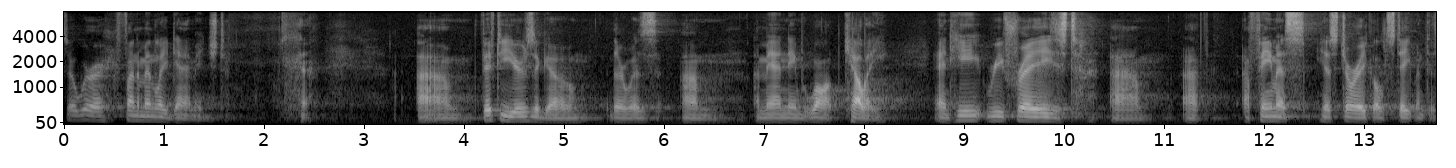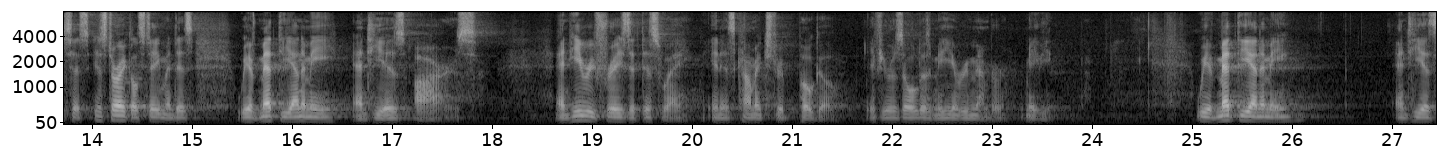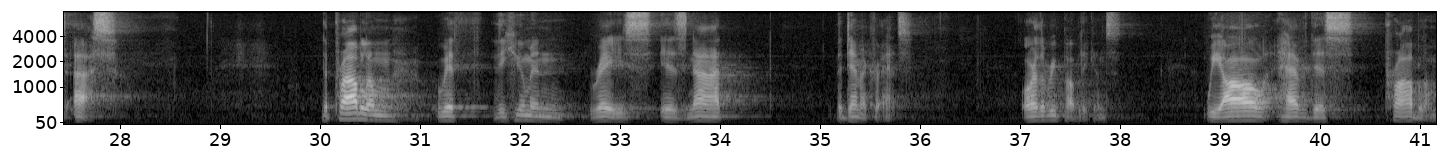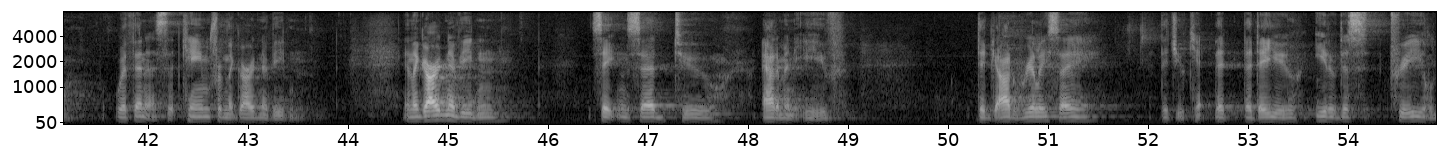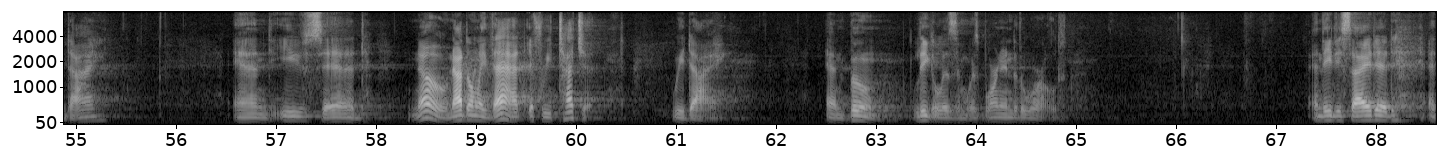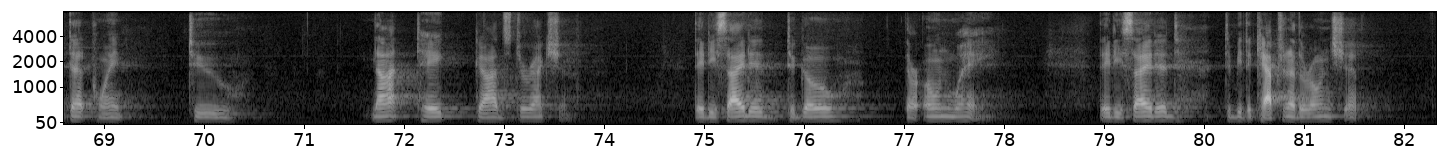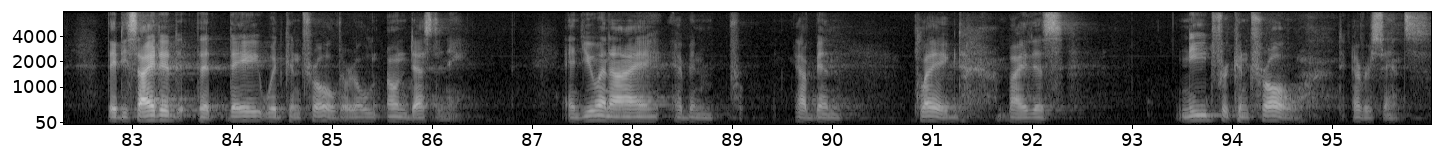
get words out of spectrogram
So we're fundamentally damaged. um, 50 years ago, there was um, a man named Walt Kelly, and he rephrased um, a, a, famous historical statement. This historical statement is We have met the enemy, and he is ours. And he rephrased it this way in his comic strip Pogo. If you're as old as me, you remember, maybe. We have met the enemy, and he is us. The problem with the human race is not the Democrats or the Republicans. We all have this problem within us that came from the Garden of Eden. In the Garden of Eden, Satan said to Adam and Eve, Did God really say that, you can't, that the day you eat of this tree, you'll die? And Eve said, no, not only that, if we touch it, we die. And boom, legalism was born into the world. And they decided at that point to not take God's direction. They decided to go their own way. They decided to be the captain of their own ship. They decided that they would control their own destiny. And you and I have been, have been plagued by this need for control ever since.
